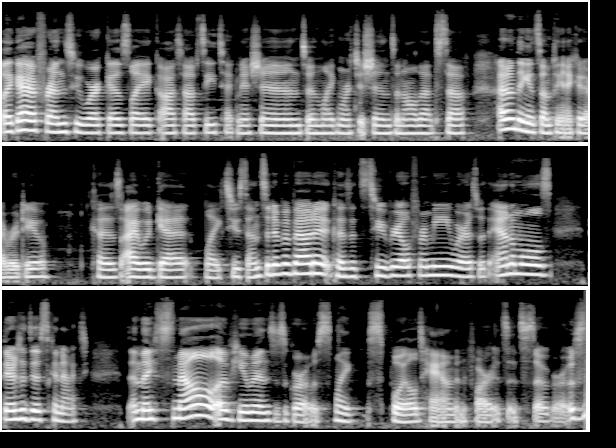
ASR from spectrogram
Like I have friends who work as like autopsy technicians and like morticians and all that stuff. I don't think it's something I could ever do because I would get like too sensitive about it because it's too real for me. Whereas with animals, there's a disconnect. And the smell of humans is gross, like spoiled ham and farts. It's so gross.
